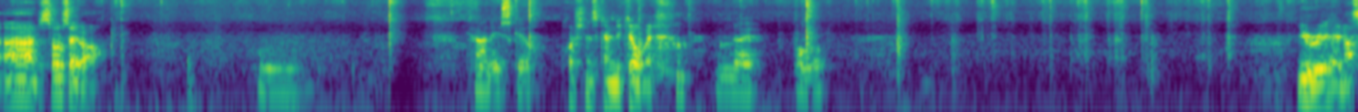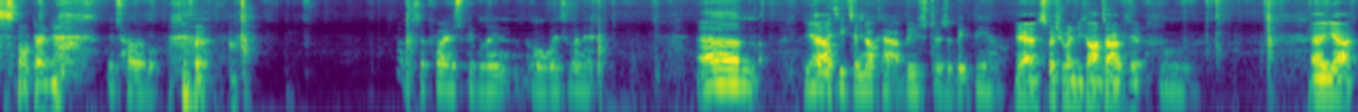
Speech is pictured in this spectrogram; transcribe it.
Ah, the sword saver. Hmm. Can't use skill. Question is, can you kill me? No. Bongo. You really hate nasty smog, don't you? It's horrible. I'm surprised people don't always run it. Um, The yeah, ability to knock out a booster is a big deal. yeah, especially when you can't target it. Mm. Uh, yeah,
